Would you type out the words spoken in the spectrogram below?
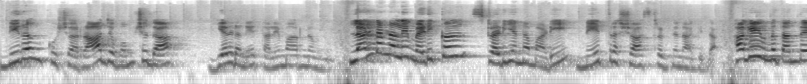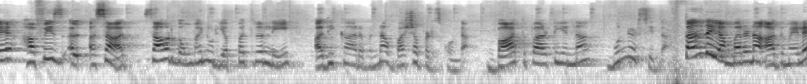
ನಿರಂಕುಶ ರಾಜವಂಶದ ಎರಡನೇ ತಲೆಮಾರಿನವನು. ಲಂಡನ್ನಲ್ಲಿ ಮೆಡಿಕಲ್ ಸ್ಟಡಿಯನ್ನ ಮಾಡಿ ನೇತ್ರಶಾಸ್ತ್ರಜ್ಞನಾಗಿದ್ದ. ಹಾಗೆ ಇವನ ತಂದೆ ಹಫೀಜ್ ಅಲ್ ಅಸಾದ್ ಸಾವಿರದ ಒಂಬೈನೂರ ಎಪ್ಪತ್ತರಲ್ಲಿ ಅಧಿಕಾರವನ್ನ ವಶಪಡಿಸಿಕೊಂಡ. ಬಾತ್ ಪಾರ್ಟಿಯನ್ನ ಮುನ್ನಡೆಸಿದ್ದ. ತಂದೆಯ ಮರಣ ಆದಮೇಲೆ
